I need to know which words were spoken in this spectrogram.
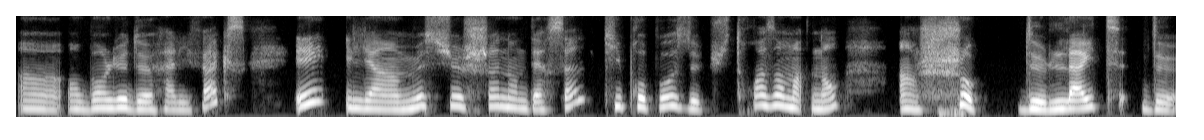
en banlieue de Halifax, et il y a un monsieur Sean Anderson qui propose depuis trois ans maintenant un show de light, de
